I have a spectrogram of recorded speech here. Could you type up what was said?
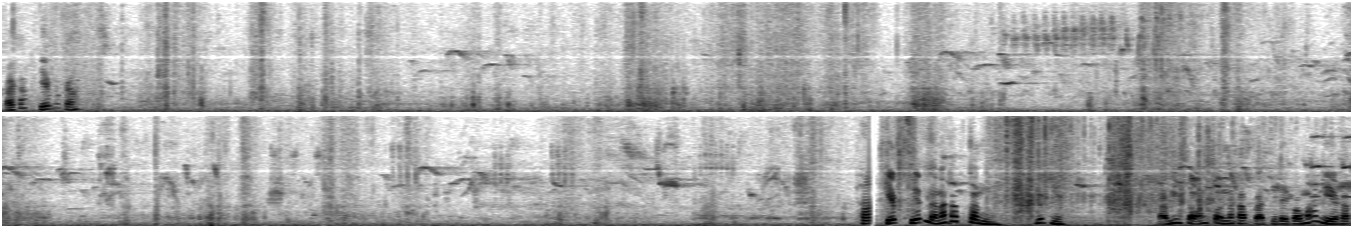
ไปครับเก็บน้ำกัน เก็บเสร็จแล้วนะครับต้นยุดนี่แต่มีสองต้นนะครับก็จะได้ประมาณนี้ครับ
